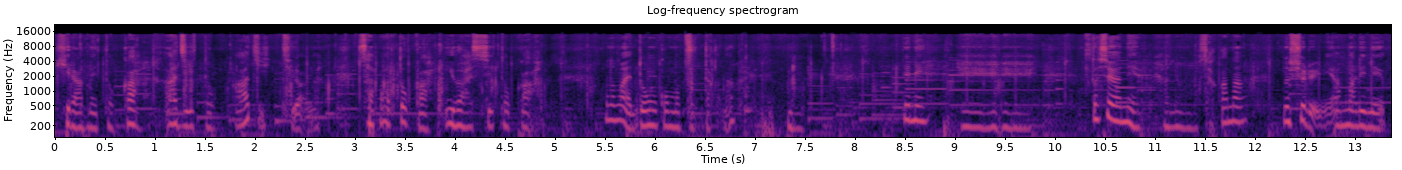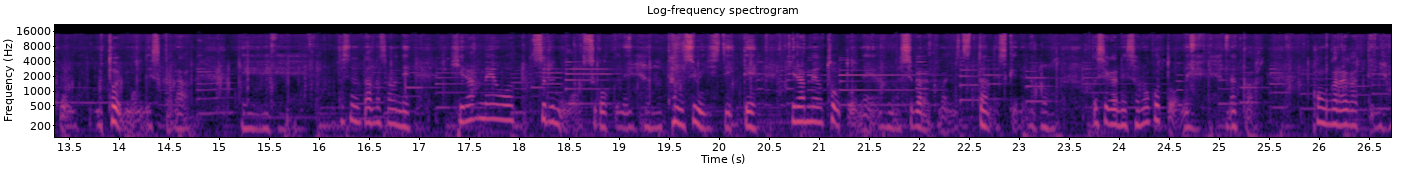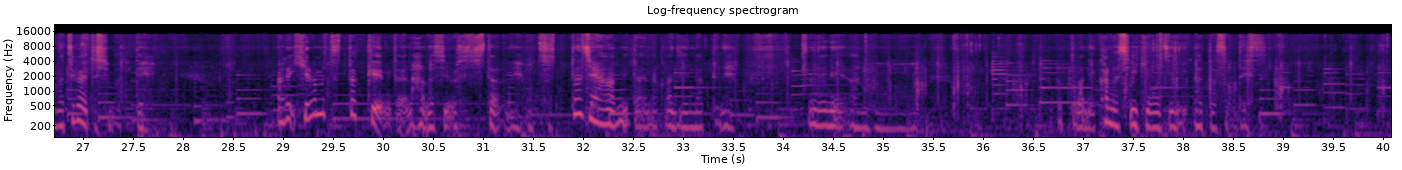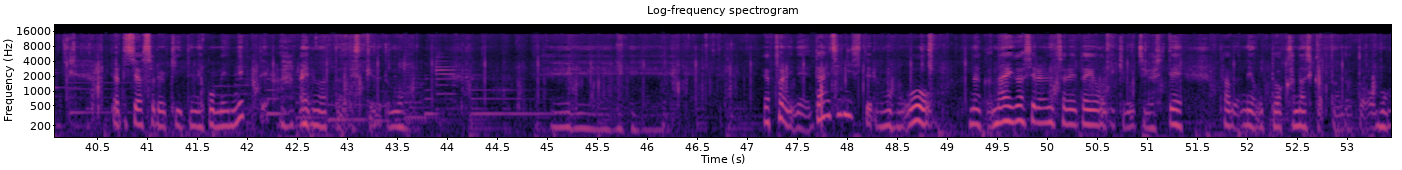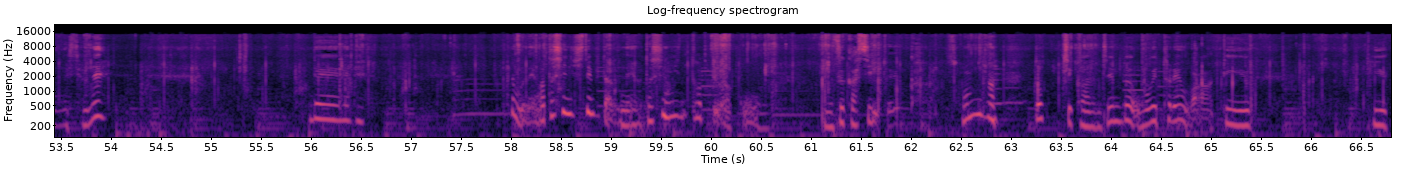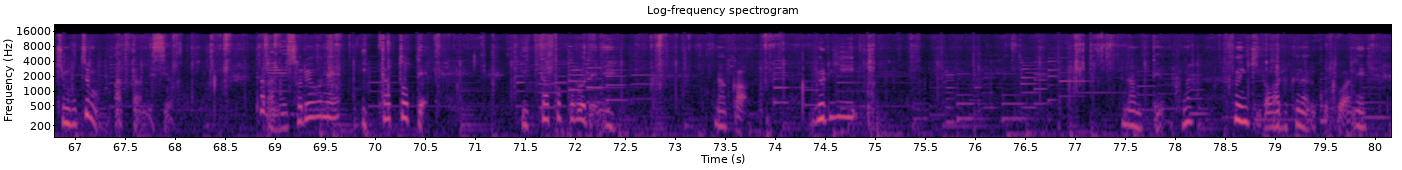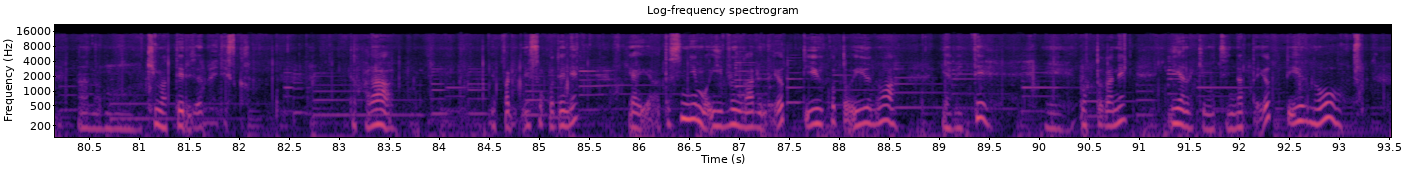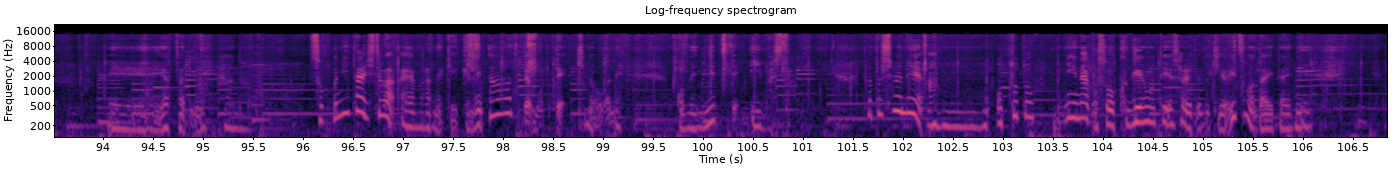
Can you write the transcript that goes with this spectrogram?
ヒラメとかアジとアジ？違うな。サバとかイワシとか。この前ドンコも釣ったかな、うん、でね、えー、私はねあの魚の種類にあんまりねこう疎いもんですから、えー、私の旦那さんはねヒラメを釣るのをすごくねあの楽しみにしていてヒラメをとうとうねあのしばらく前に釣ったんですけれども私がねそのことをねなんかこんがらがってね間違えてしまってあれヒラメ釣ったっけ？みたいな話をしたらね釣ったじゃんみたいな感じになってね。でねあのー、夫はね悲しい気持ちになったそうです。で私はそれを聞いてねごめんねって謝ったんですけれども、え、やっぱりね大事にしてるものをなんかないがしらにされたような気持ちがして多分ね夫は悲しかったんだと思うんですよね。ででもね私にしてみたらね私にとってはこう難しいというかそんなどっちか全部覚えとれんわっていういう気持ちもあったんですよ。ただねそれをね言ったとて言ったところでねなんかより何て言うのかな雰囲気が悪くなることはね、あのー、決まってるじゃないですか。だからやっぱりねそこでねいやいや私にも言い分があるんだよっていうことを言うのはやめて、えー、夫がね嫌な気持ちになったよっていうのを、えー、やっぱりねあのそこに対しては謝らなきゃいけないなって思って昨日はねごめんねって言いました。私はね、あのー、夫とになんかそう苦言を呈された時はいつも大体ね、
